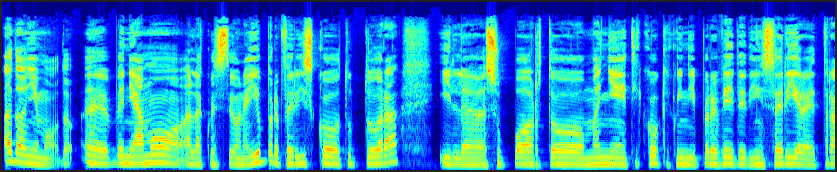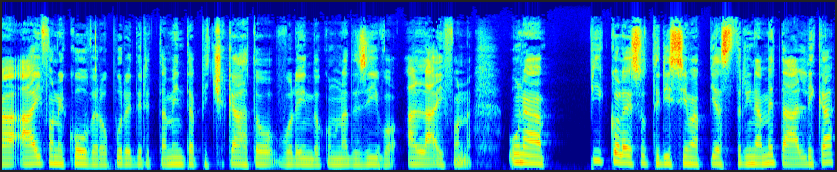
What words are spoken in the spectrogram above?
Ad ogni modo, eh, veniamo alla questione. Io preferisco tuttora il supporto magnetico che quindi prevede di inserire tra iPhone e cover oppure direttamente appiccicato volendo con un adesivo all'iPhone una piccola e sottilissima piastrina metallica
